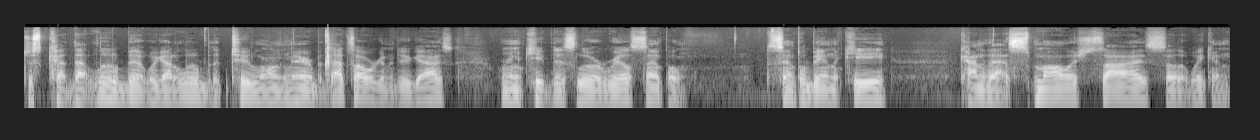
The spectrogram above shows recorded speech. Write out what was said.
Just cut that little bit. We got a little bit too long there, but that's all we're going to do, guys. We're going to keep this lure real simple. Simple being the key kind of that smallish size so that we can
